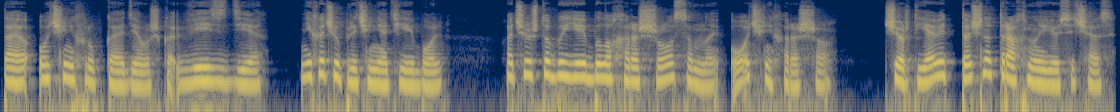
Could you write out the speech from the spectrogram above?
Тая очень хрупкая девушка, везде. Не хочу причинять ей боль. Хочу, чтобы ей было хорошо со мной, очень хорошо. Черт, я ведь точно трахну ее сейчас.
